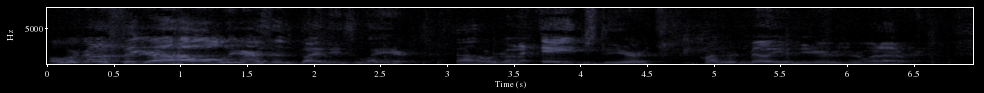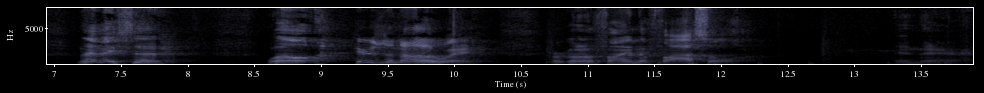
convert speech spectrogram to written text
"Well, we're going to figure out how old the Earth is by these layers. How we're going to age the Earth, 100 million years or whatever." And then they said, "Well, here's another way. We're going to find a fossil in there."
